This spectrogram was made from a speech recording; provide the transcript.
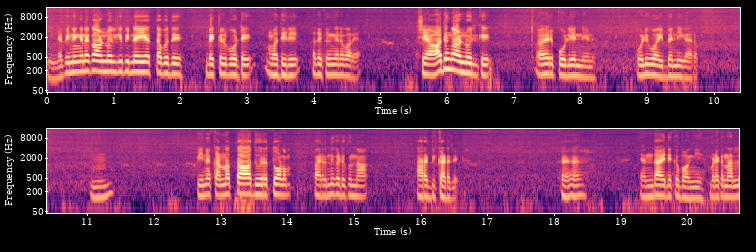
പിന്നെ പിന്നെ ഇങ്ങനെ കാണുന്നവർക്ക് പിന്നെ ഈ എത്തപ്പത് ബെക്കൽ ബോട്ട് മതിൽ അതൊക്കെ ഇങ്ങനെ പറയാം. പക്ഷേ ആദ്യം കാണുന്നവർക്ക് ആ ഒരു പൊളി തന്നെയാണ്. പൊളി വൈബ് തന്നെ ഈ കാരം. പിന്നെ കണ്ണത്താ ദൂരത്തോളം പരന്നു കിടക്കുന്ന അറബിക്കടൽ എന്താ അതിനൊക്കെ ഭംഗി? ഇവിടെയൊക്കെ നല്ല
